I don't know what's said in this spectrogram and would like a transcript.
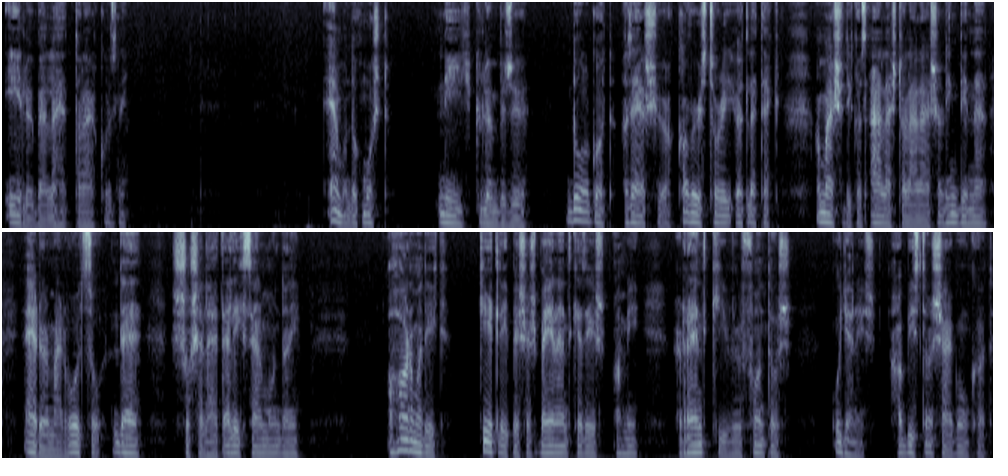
élőben lehet találkozni. Elmondok most négy különböző dolgot. Az első a cover story ötletek, a második az állástalálás a LinkedIn-nel, erről már volt szó, de sose lehet elégszer mondani. A harmadik két lépéses bejelentkezés, ami rendkívül fontos, ugyanis a biztonságunkat,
